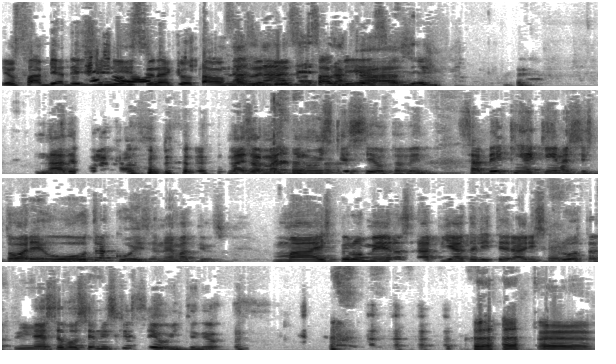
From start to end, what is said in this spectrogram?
Eu sabia desde o início, né? Que eu tava fazendo isso. Eu é sabia, eu sabia. Nada é por acaso. Mas, mas não esqueceu, tá vendo? Saber quem é quem nessa história é outra coisa, né, Matheus? Mas, pelo menos, a piada literária escrota, é, essa você não esqueceu, entendeu? É.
